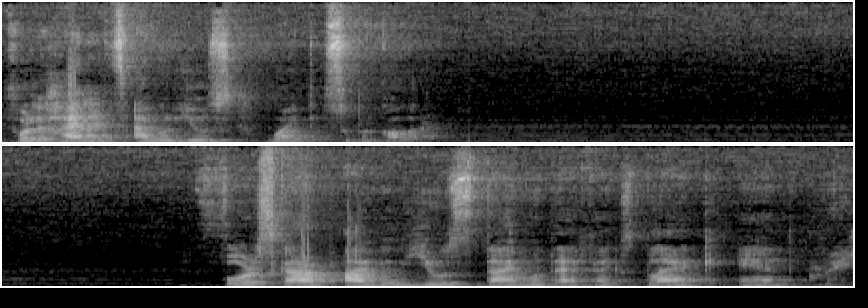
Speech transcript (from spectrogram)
For the highlights I will use white super color. For scarf I will use Diamond FX black and gray.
